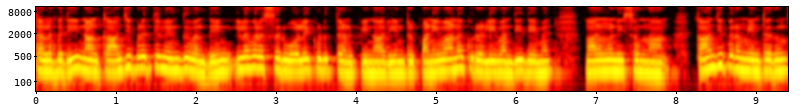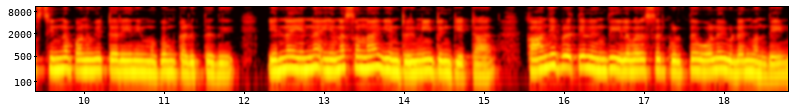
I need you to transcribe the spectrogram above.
தளபதி நான் காஞ்சிபுரத்தில் இருந்து வந்தேன். இளவரசர் ஓலை கொடுத்து அனுப்பினார் என்று பணிவான குரலில் வந்தியத்தேவன் மறுமொழி சொன்னான். காஞ்சிபுரம் என்றதும் சின்ன பழுவேட்டரையரின் முகம் கடுத்தது. என்ன என்ன என்ன சொன்னாய்? என்று மீண்டும் கேட்டார். காஞ்சிபுரத்தில் இருந்து இளவரசர் கொடுத்த ஓலையுடன் வந்தேன்.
